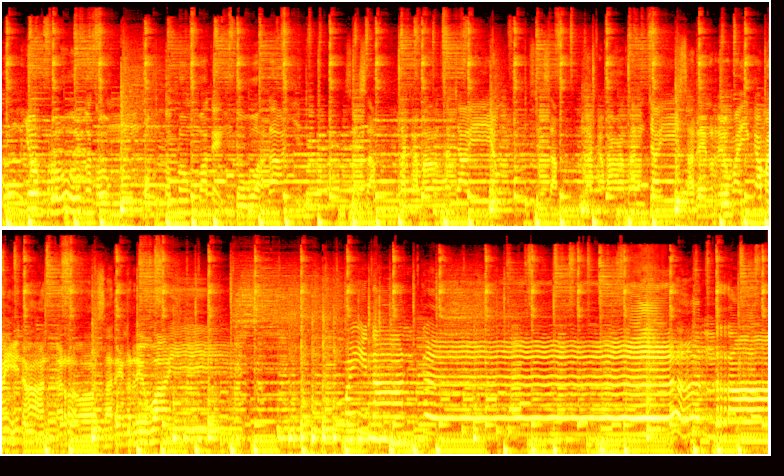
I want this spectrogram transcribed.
เรื่องยกรูก็ต้องผมตกลงว่าแต่งตัวได้สิสับละกมาทันใจสิสับละกมาทันใจแสดงเร็วไว้ก็ไม่นานรอแสดงเร็วไว้ไม่นานเกินรอ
